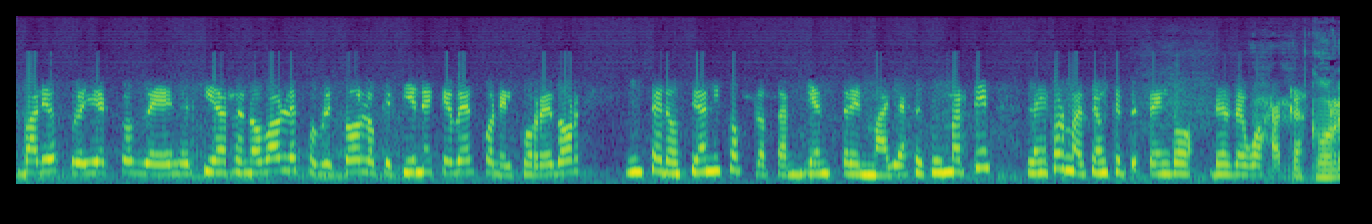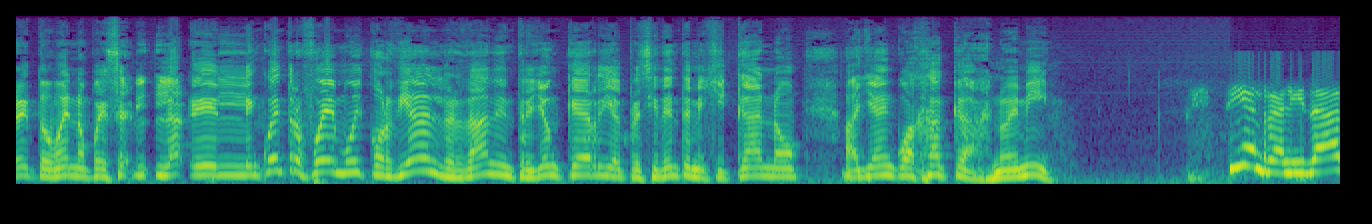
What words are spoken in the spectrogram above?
varios proyectos de energías renovables, sobre todo lo que tiene que ver con el corredor interoceánico, pero también Tren Maya. Jesús Martín, la información que te tengo desde Oaxaca. Correcto, bueno, pues el encuentro fue muy cordial, ¿verdad? Entre John Kerry y el presidente mexicano allá en Oaxaca, Noemí. Sí, en realidad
